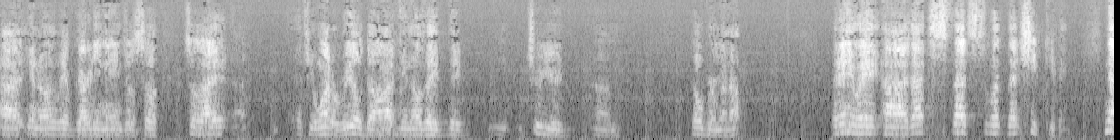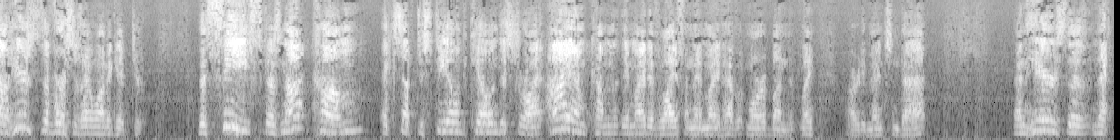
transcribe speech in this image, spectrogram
uh, you know, we have guardian angels. So, so I, if you want a real dog, you know, they, they chew your um, Doberman up. But anyway, uh, that's, that's what that sheep keeping. Now, here's the verses I want to get to. The thief does not come except to steal and kill and destroy. I am come that they might have life and they might have it more abundantly. I already mentioned that. And here's the ne-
